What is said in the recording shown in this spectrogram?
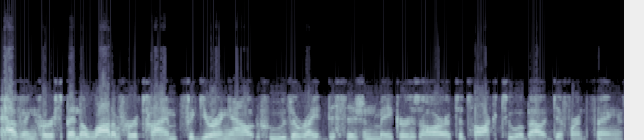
having her spend a lot of her time figuring out who the right decision makers are to talk to about different things.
